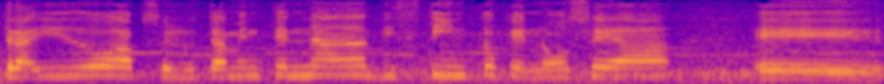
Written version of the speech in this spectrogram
traído absolutamente nada distinto que no sea eh,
